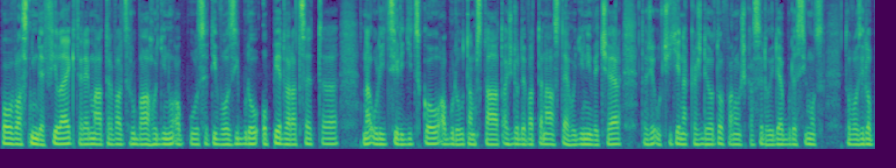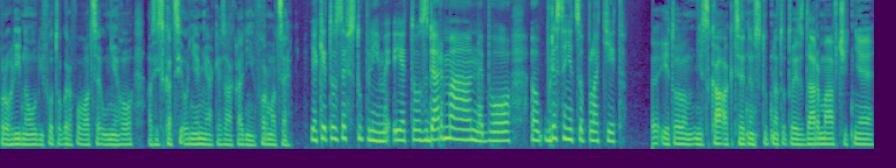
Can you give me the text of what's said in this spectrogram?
po vlastním defile, které má trvat zhruba hodinu a půl, se ty vozy budou opět vracet eh, na ulici Lidickou a budou tam stát až do 19. hodiny večer, takže určitě na každého toho fanouška se dojde, bude si moc to vozidlo prohlídnout, vyfotografovat se u něho a získat si o něm nějaké základní informace. Jak je to se vstupným? Je to zdarma nebo eh, bude se něco platit? Je to městská akce, ten vstup na toto je zdarma, včetně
